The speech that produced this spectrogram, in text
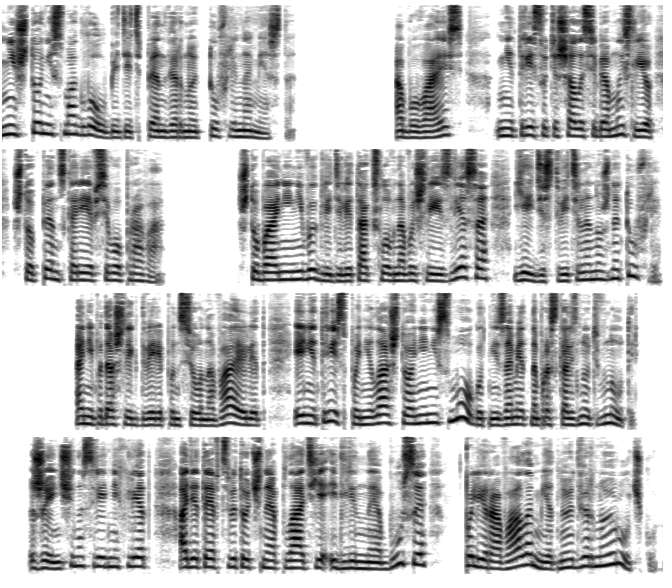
Ничто не смогло убедить Пен вернуть туфли на место. Обуваясь, Нитрис утешала себя мыслью, что Пен, скорее всего, права. Чтобы они не выглядели так, словно вышли из леса, ей действительно нужны туфли. Они подошли к двери пансиона Вайолет, и Нитрис поняла, что они не смогут незаметно проскользнуть внутрь. Женщина средних лет, одетая в цветочное платье и длинные бусы, полировала медную дверную ручку.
